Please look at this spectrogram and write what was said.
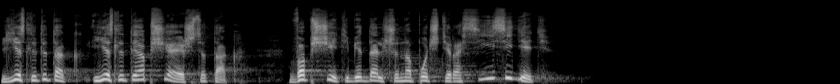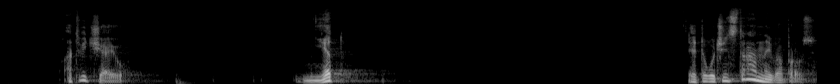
Если ты так, если ты общаешься так, вообще тебе дальше на почте России сидеть? Отвечаю. Нет. Это очень странный вопрос.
